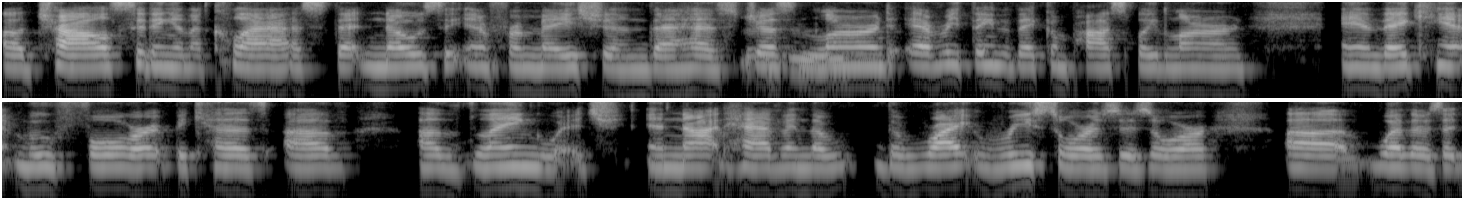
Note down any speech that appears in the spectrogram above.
a child sitting in a class that knows the information, that has just mm-hmm. learned everything that they can possibly learn, and they can't move forward because of of language and not having the, the right resources or uh, whether it's a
